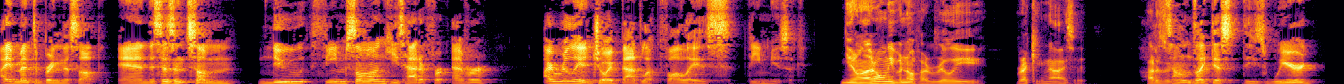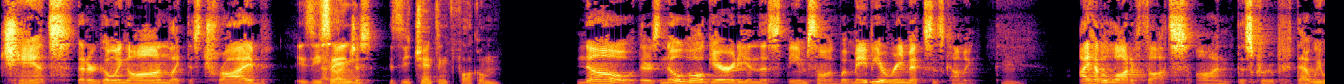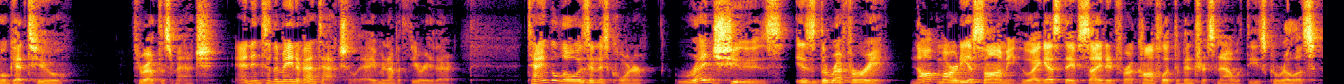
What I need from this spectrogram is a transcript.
I have meant to bring this up, and this isn't some new theme song. He's had it forever. I really enjoy Bad Luck Fale's theme music. You know, I don't even know if I really recognize it. How does it? Sounds like this these weird chants that are going on, like this tribe. Is he saying? just- Is he chanting "fuck 'em"? No, there's no vulgarity in this theme song, but maybe a remix is coming. Hmm. I have a lot of thoughts on this group that we will get to throughout this match and into the main event, actually. I even have a theory there. Tanga Loa is in his corner. Red Shoes is the referee, not Marty Asami, who I guess they've cited for a conflict of interest now with these Guerrillas.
